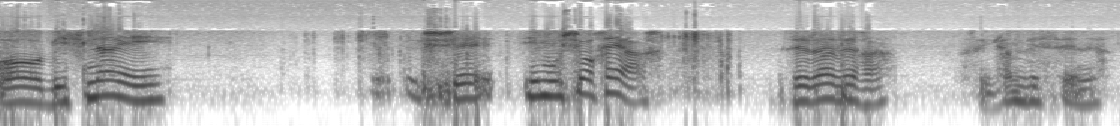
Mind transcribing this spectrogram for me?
או בתנאי שאם הוא שוכח, זה לא עבירה, זה גם בסדר.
